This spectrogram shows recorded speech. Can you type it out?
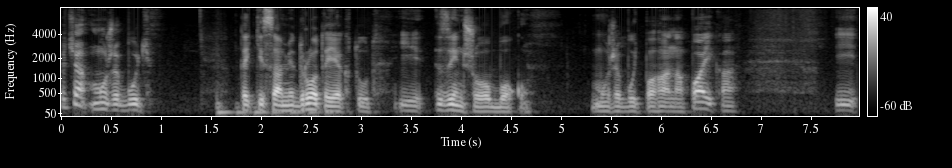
Хоча може бути такі самі дроти, як тут, і з іншого боку. Може бути погана пайка. І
